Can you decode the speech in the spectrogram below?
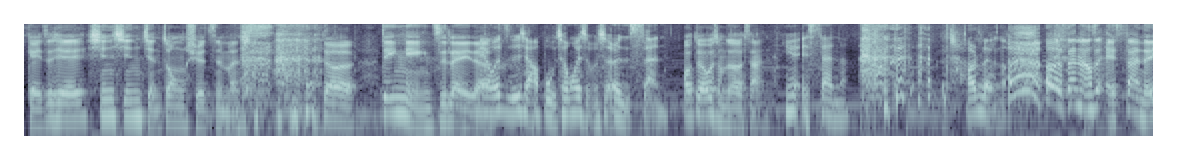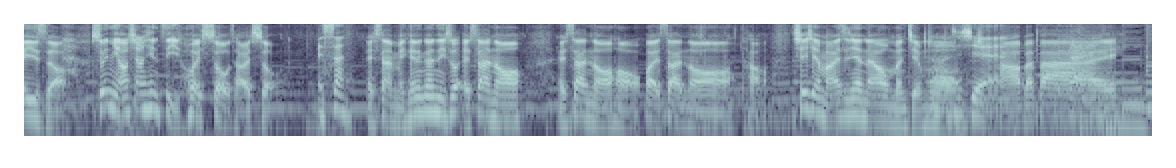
给这些新兴减重学子们 的叮咛之类没有，的？我只是想要补充为什么是二十三，哦，对，为什么是二三？因为 S 三呢，好冷哦。二三堂是 S 三的意思哦，所以你要相信自己会瘦才会瘦。哎散，哎散，每天都跟自己说哎散哦，哎散哦，好，快散哦，好，谢谢马来时间来我们节目哦，好谢谢。好，拜。拜拜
